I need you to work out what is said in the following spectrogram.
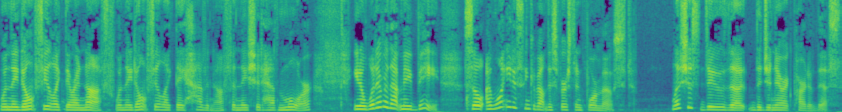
when they don't feel like they're enough, when they don't feel like they have enough and they should have more, you know, whatever that may be. So I want you to think about this first and foremost. Let's just do the, the generic part of this.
